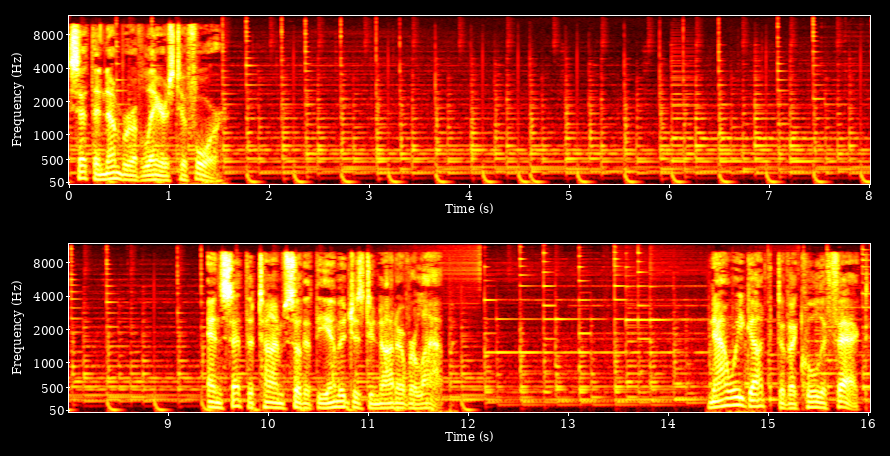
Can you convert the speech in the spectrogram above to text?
Set the number of layers to 4. And set the time so that the images do not overlap. Now we got to the cool effect.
